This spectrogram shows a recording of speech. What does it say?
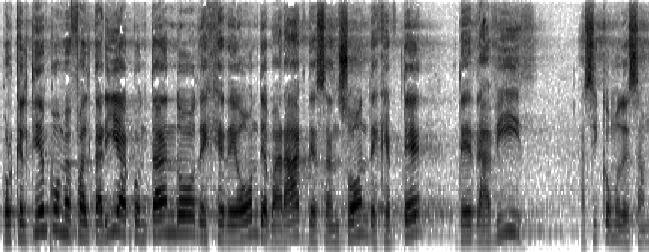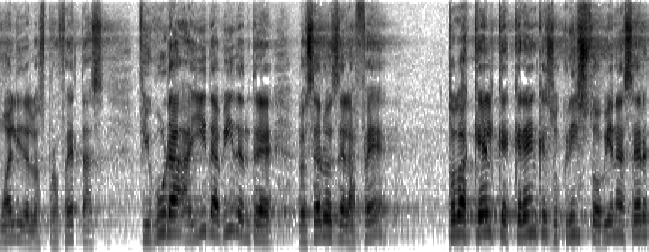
Porque el tiempo me faltaría contando de Gedeón, de Barak, de Sansón, de Jepté, de David, así como de Samuel y de los profetas. Figura allí David entre los héroes de la fe. Todo aquel que cree en Jesucristo viene a ser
